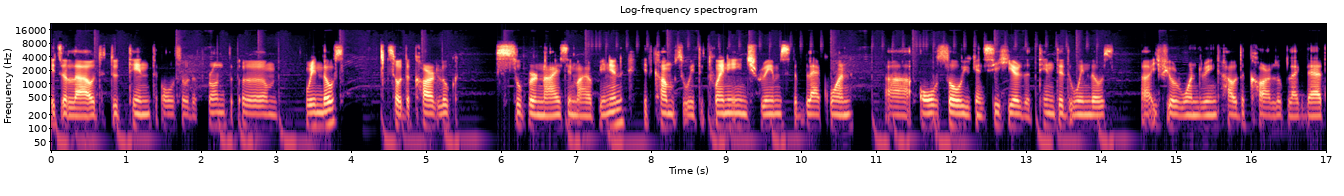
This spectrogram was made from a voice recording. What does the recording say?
it's allowed to tint also the front um, windows. So the car look super nice in my opinion. It comes with 20 inch rims the black one also you can see here the tinted windows. Uh, if you're wondering how the car look like that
